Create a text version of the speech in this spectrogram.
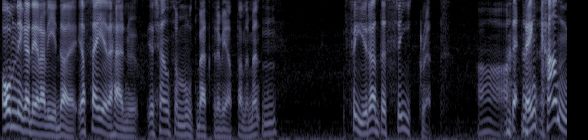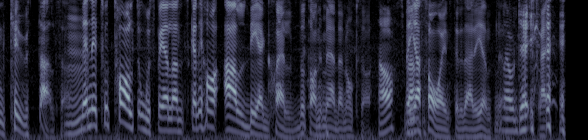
om ni garderar vidare, jag säger det här nu, det känns som mot bättre vetande, men Mm. fyra The Secret. Ah. Den, den kan kuta alltså. Mm. Den är totalt ospelad. Ska ni ha all deg själv, då tar ni med den också. Ja, Men jag sa inte det där egentligen. Nej, Okej. Nej.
